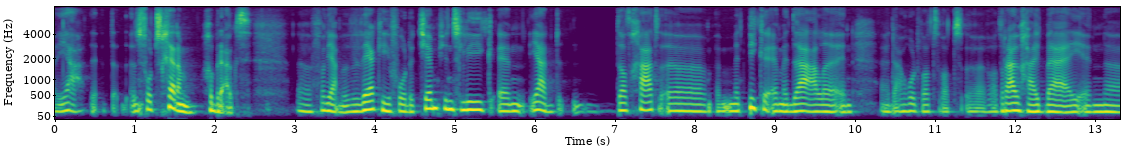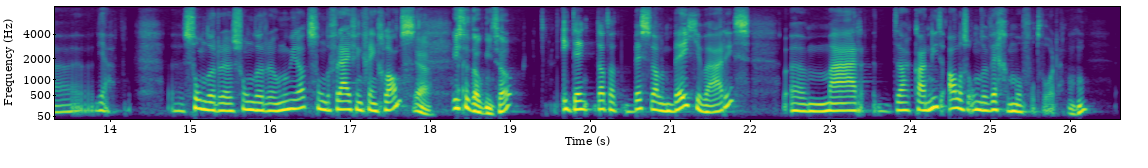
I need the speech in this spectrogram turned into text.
ja, een soort scherm gebruikt. Eh, van ja, we werken hier voor de Champions League en ja, dat gaat eh, met pieken en met dalen en eh, daar hoort wat, wat, eh, wat ruigheid bij en eh, ja, eh, zonder, eh, zonder, eh, hoe noem je dat? Zonder wrijving geen glans. Ja. Is dat ook niet zo? Ik denk dat dat best wel een beetje waar is. eh, maar daar kan niet alles onder weggemoffeld worden.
